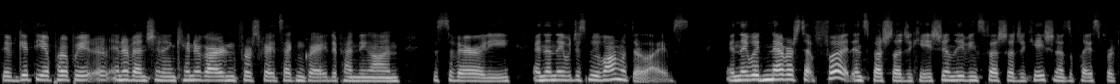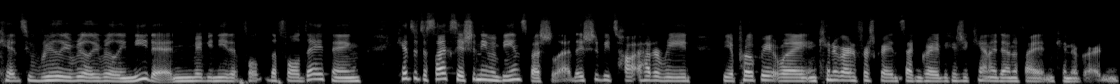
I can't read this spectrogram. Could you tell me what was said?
They would get the appropriate uh, intervention in kindergarten, first grade, second grade, depending on the severity, and then they would just move on with their lives. And they would never step foot in special education, leaving special education as a place for kids who really, really, really need it and maybe need it full, the full day thing. Kids with dyslexia shouldn't even be in special ed. They should be taught how to read the appropriate way in kindergarten, first grade, and second grade because you can't identify it in kindergarten.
